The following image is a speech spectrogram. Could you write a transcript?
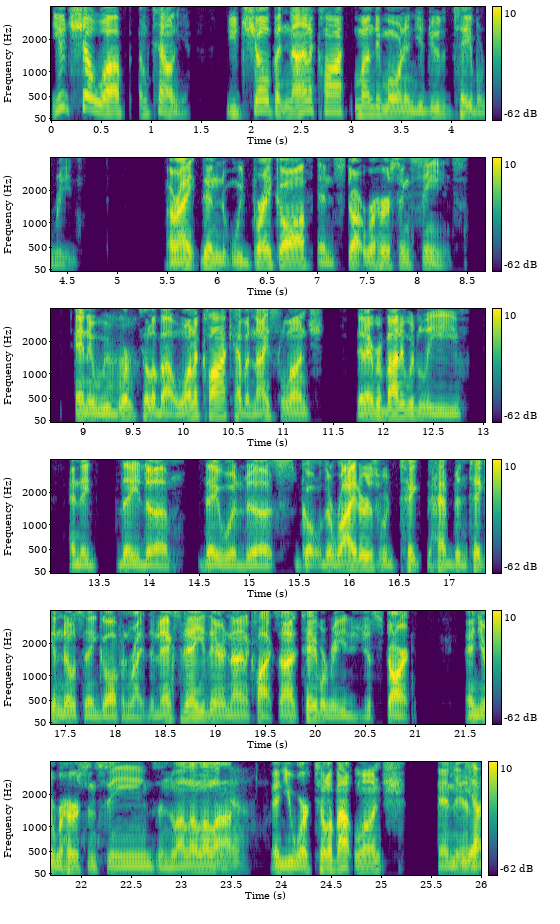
you'd show up. I'm telling you, you'd show up at nine o'clock Monday morning. You do the table read. All right, then we'd break off and start rehearsing scenes. and then we'd Uh-huh. work till about one o'clock, have a nice lunch. Then everybody would leave, and they they'd uh, they would uh, go. The writers would take had been taking notes, and they'd go off and write. The next day, you're there at nine o'clock. It's not a table read; you just start, and you're rehearsing scenes and la la la la, Yeah. and you work till about lunch, and then Yep.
